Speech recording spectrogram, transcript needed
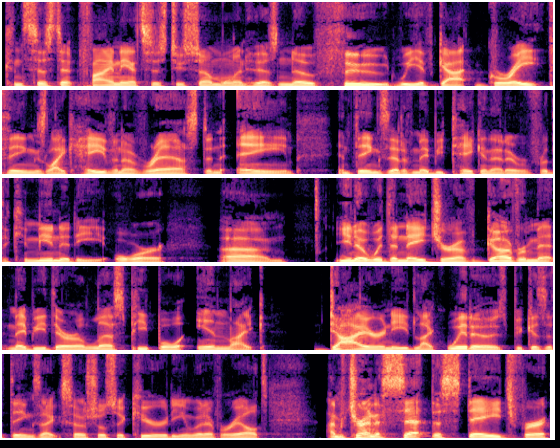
consistent finances to someone who has no food, we have got great things like Haven of Rest and AIM and things that have maybe taken that over for the community or, um, you know, with the nature of government, maybe there are less people in like dire need like widows because of things like social security and whatever else. I'm trying to set the stage for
